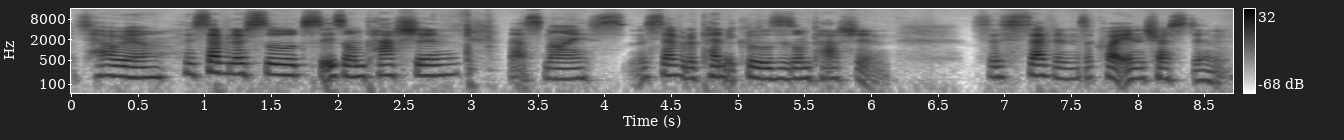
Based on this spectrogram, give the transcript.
I tell you, the Seven of Swords is on passion. That's nice. The Seven of Pentacles is on passion. So the sevens are quite interesting.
